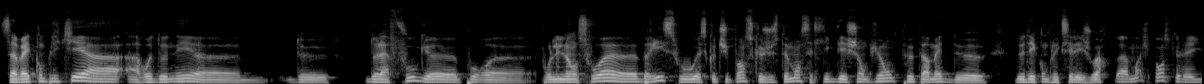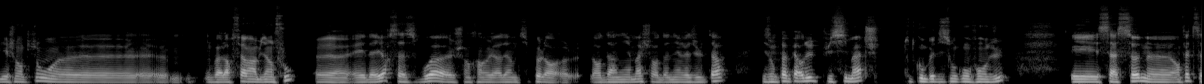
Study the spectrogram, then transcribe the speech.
Ça va être compliqué à redonner de, de la fougue euh, pour, euh, pour les Lensois, euh, Brice Ou est-ce que tu penses que justement cette Ligue des Champions peut permettre de, de décomplexer les joueurs? Bah, Moi, je pense que la Ligue des Champions, on va leur faire un bien fou. et d'ailleurs, ça se voit, je suis en train de regarder un petit peu leur, leur dernier match, leurs derniers résultats. Ils n'ont pas perdu depuis six matchs, toutes compétitions confondues. Et ça sonne, en fait,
